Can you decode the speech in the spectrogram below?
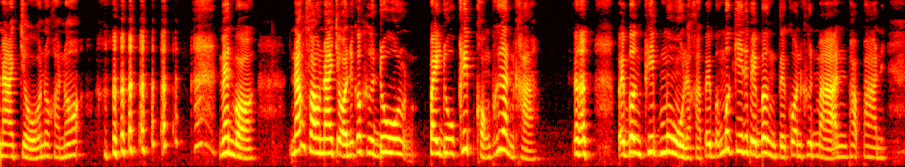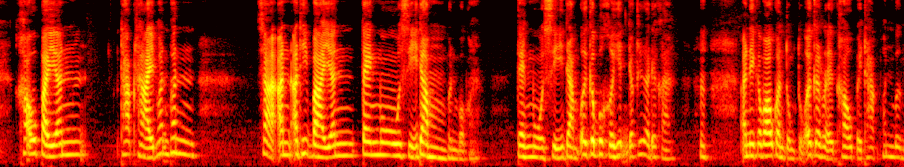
หน้าจอเนาะค่ะเนาะแม่นบ่นั่งเฝ้าหน้าจอนี่ก็คือดูไปดูคลิปของเพื่อนค่ะ ไปเบิ่งคลิปหมู่น่ะค่ะ ไปเบิ่งเมื่อกี้นี่ไปเบิ่งแต่ก่อนขึ้นมาอันพับพานี่เข้าไปอันทักทายเพิ่นเพิ่นสาอันอธิบายอันแตงโมสีดำเพิ่นบอกค่ะแตงโมสีดำเอ้ยก็บ่เคยเห็นจักเทื่อเด้อค่ะ อันนี้ก็เว้ากันตรงๆเอ้ยก็เลยเข้าไปทักเพิ่นเบิ่ง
